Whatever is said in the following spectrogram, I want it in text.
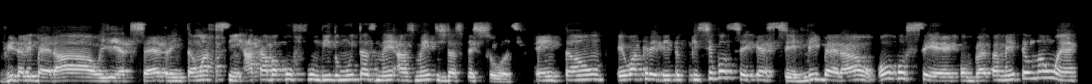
vida liberal e etc. Então, assim, acaba confundindo muitas me as mentes das pessoas. Então, eu acredito que se você quer ser liberal, ou você é completamente ou não é,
